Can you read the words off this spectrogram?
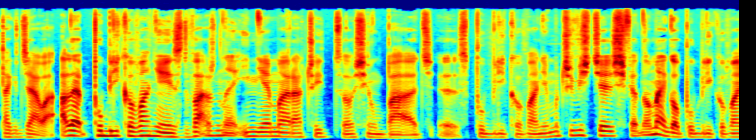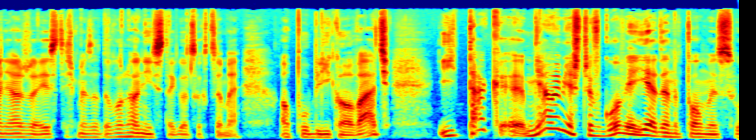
tak działa. Ale publikowanie jest ważne i nie ma raczej co się bać e, z publikowaniem. Oczywiście świadomego publikowania, że jesteśmy zadowoleni z tego, co chcemy opublikować. I tak e, miałem jeszcze w głowie jeden pomysł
